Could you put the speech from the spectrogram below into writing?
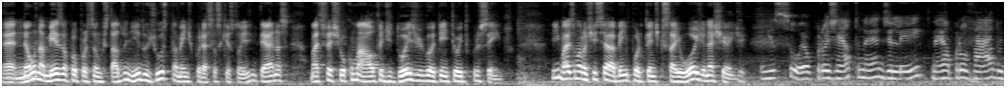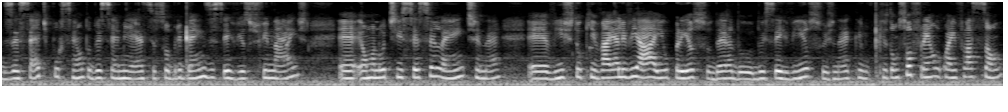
É, não na mesma proporção que os Estados Unidos, justamente por essas questões internas, mas fechou com uma alta de 2,88%. E mais uma notícia bem importante que saiu hoje, né, Xande? Isso, é o projeto né, de lei né, aprovado, 17% do ICMS sobre bens e serviços finais. É, é uma notícia excelente, né? É, visto que vai aliviar aí o preço né, do, dos serviços né, que, que estão sofrendo com a inflação,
